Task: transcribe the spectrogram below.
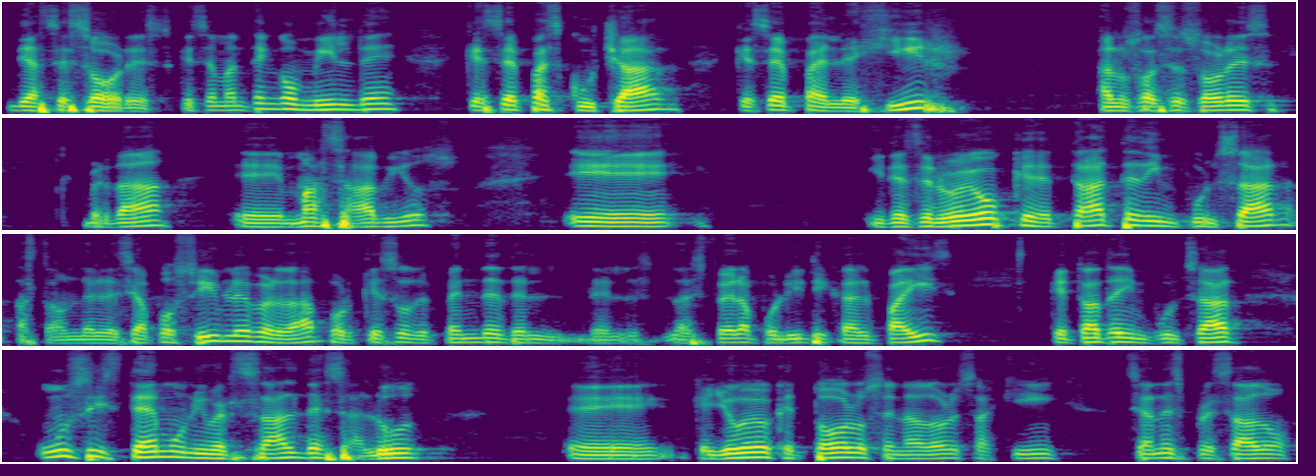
de asesores, que se mantenga humilde, que sepa escuchar, que sepa elegir a los asesores, ¿verdad? Eh, más sabios, eh, y desde luego que trate de impulsar hasta donde le sea posible, ¿verdad? Porque eso depende de la esfera política del país, que trate de impulsar un sistema universal de salud, eh, que yo veo que todos los senadores aquí se han expresado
